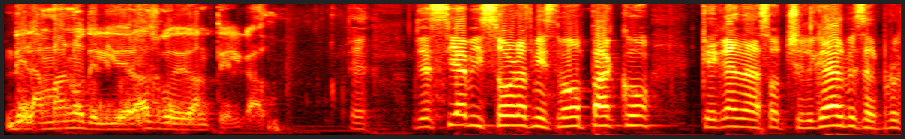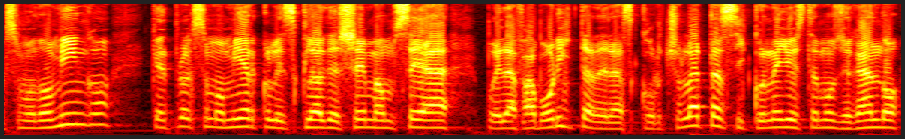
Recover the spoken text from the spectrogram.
de la mano del liderazgo de Dante Delgado. Eh, decía Visoras, mi estimado Paco, que gana Xochitl Galvez el próximo domingo, que el próximo miércoles Claudia Sheinbaum sea pues la favorita de las corcholatas y con ello estemos llegando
